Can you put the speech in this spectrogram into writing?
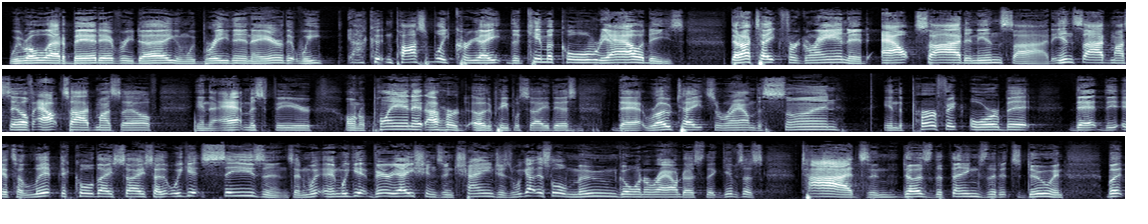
We roll out of bed every day and we breathe in air that we I couldn't possibly create the chemical realities that I take for granted outside and inside, inside myself, outside myself, in the atmosphere, on a planet. I've heard other people say this that rotates around the sun in the perfect orbit that the, it's elliptical they say so that we get seasons and we, and we get variations and changes we got this little moon going around us that gives us tides and does the things that it's doing but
